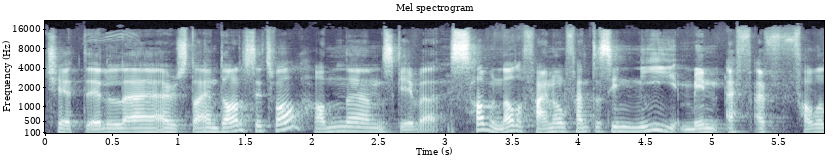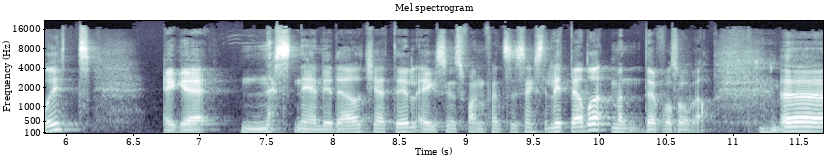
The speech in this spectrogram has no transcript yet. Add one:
Kjetil Austein Dahl sitt svar. Han øh, skriver savner Final Fantasy 9, min FF-favoritt. Jeg er nesten enig der, Kjetil. Jeg syns Final Fantasy 6 er litt bedre, men det får så være. Eh,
